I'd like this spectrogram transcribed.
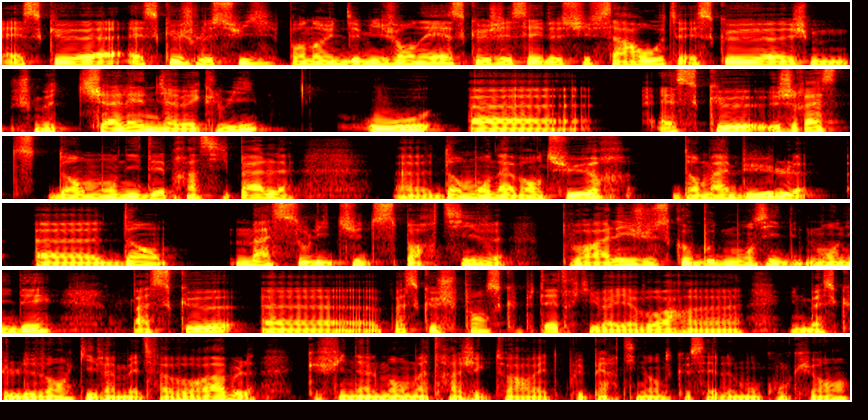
est-ce que, est que je le suis pendant une demi-journée? Est-ce que j'essaye de suivre sa route? Est-ce que euh, je, me challenge avec lui? Ou est-ce que je reste dans mon idée principale, dans mon aventure, dans ma bulle, dans ma solitude sportive pour aller jusqu'au bout de mon, idée parce que, euh, parce que je pense que peut-être qu'il va y avoir euh, une bascule de vent qui va m'être favorable, que finalement ma trajectoire va être plus pertinente que celle de mon concurrent.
